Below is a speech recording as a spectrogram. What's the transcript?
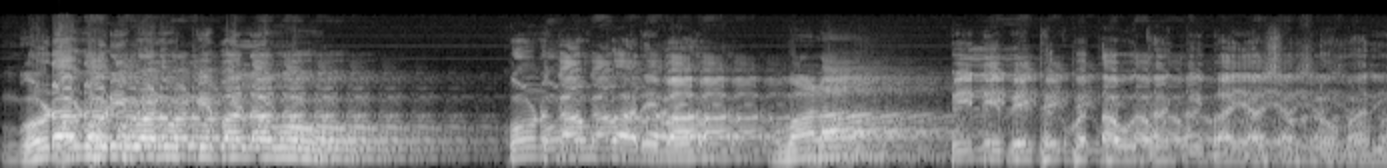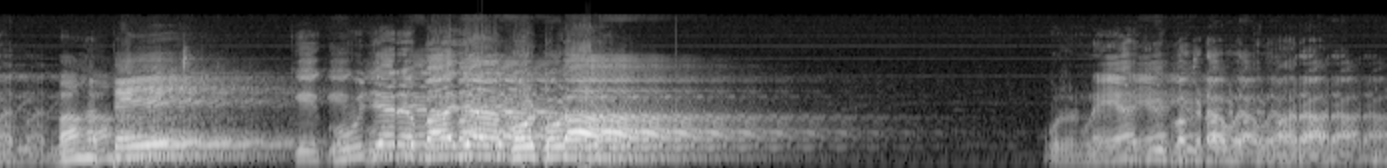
घोड़ा घोड़ी वालों के बाला वो कौन गाँव का रे वाला पहले बैठक बताओ था कि भाई सुन लो हमारी। बातें कि गुजर बाजा घोटका। और नया जी बगड़ावत महाराज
